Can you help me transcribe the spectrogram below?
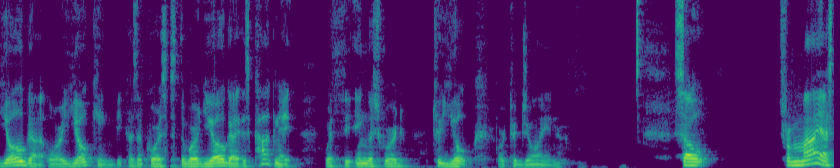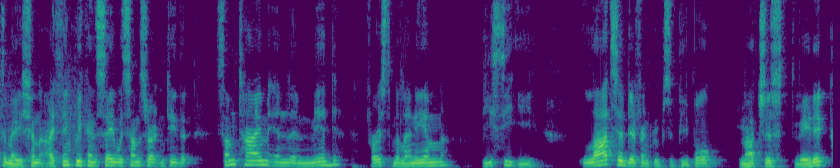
yoga or yoking, because of course the word yoga is cognate with the English word to yoke or to join. So from my estimation, I think we can say with some certainty that sometime in the mid first millennium BCE, lots of different groups of people, not just Vedic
